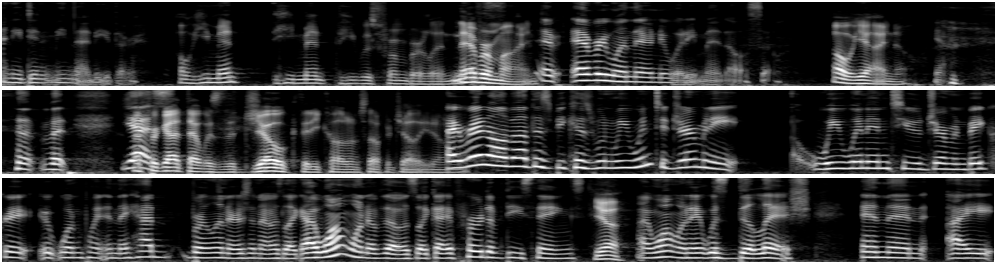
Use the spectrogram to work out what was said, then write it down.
and he didn't mean that either. Oh, he meant he meant he was from Berlin. Never mind. Everyone there knew what he meant, also. Oh yeah, I know. but yes, I forgot that was the joke that he called himself a jelly donut. I read all about this because when we went to Germany, we went into a German bakery at one point and they had Berliners, and I was like, I want one of those. Like I've heard of these things. Yeah. I want one. It was delish. And then I,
